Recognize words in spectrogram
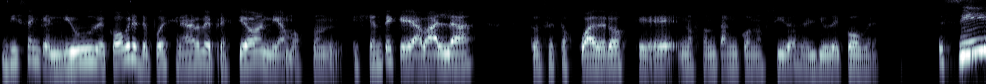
dicen que el DIU de cobre te puede generar depresión, digamos, son gente que avala todos estos cuadros que no son tan conocidos del DIU de cobre. Sí,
